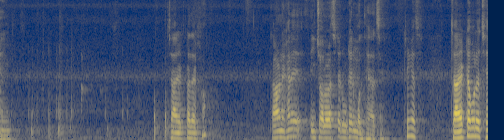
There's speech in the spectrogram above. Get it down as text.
নেই। চারেরটা দেখো। কারণ এখানে এই চলরাশিটা রুটের মধ্যে আছে। ঠিক আছে? চারেরটা বলেছে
